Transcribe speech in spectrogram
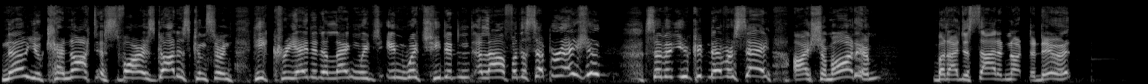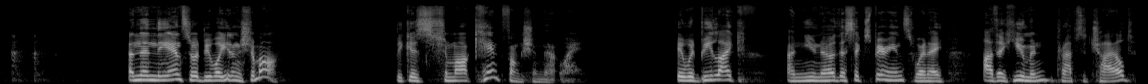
No, you cannot. As far as God is concerned, He created a language in which He didn't allow for the separation so that you could never say, I shamad him, but I decided not to do it. And then the answer would be, well, you didn't shema. Because shema can't function that way. It would be like, and you know this experience, when a other human, perhaps a child,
